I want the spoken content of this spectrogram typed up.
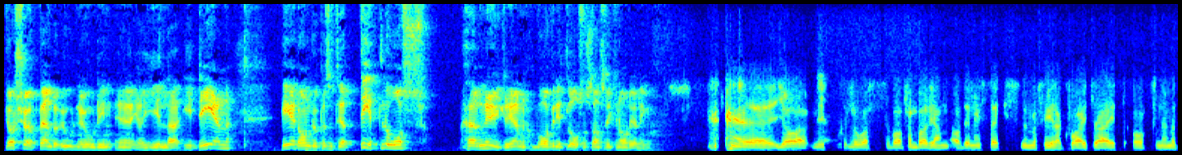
jag köper ändå Odnodin. Eh, jag gillar idén. Edon, du har presenterat ditt lås. Herr Nygren, var vid ditt lås någonstans? Vilken avdelning? ja, mitt lås var från början avdelning 6, nummer 4 Quite Right och nummer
